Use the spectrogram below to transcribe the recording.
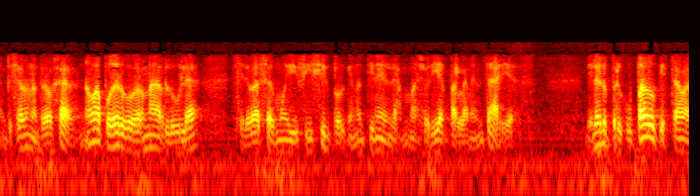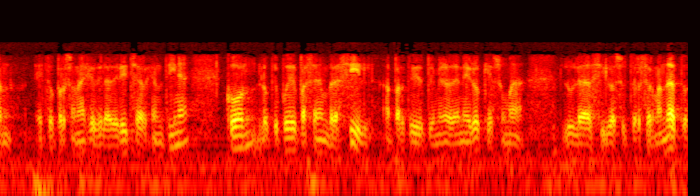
empezaron a trabajar. No va a poder gobernar Lula, se le va a hacer muy difícil porque no tiene las mayorías parlamentarias. Mirá lo preocupado que estaban estos personajes de la derecha argentina con lo que puede pasar en Brasil a partir del primero de enero que asuma Lula da Silva su tercer mandato.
